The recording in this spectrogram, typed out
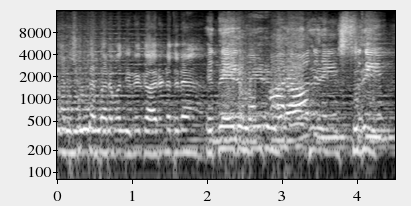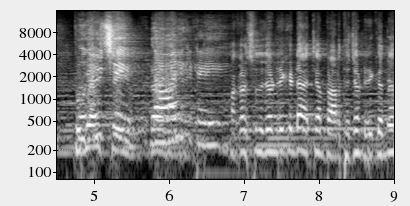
പരിശുദ്ധ എന്നേരവും ആരാധനയും സ്തുതിയും മക്കൾ സ്തുതിച്ചുകൊണ്ടിരിക്കട്ടെ അച്ഛൻ പ്രാർത്ഥിച്ചുകൊണ്ടിരിക്കുന്നു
